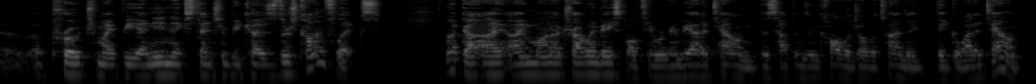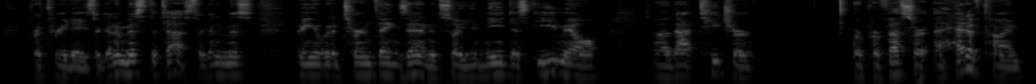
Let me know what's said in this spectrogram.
uh, approach might be I need an extension because there's conflicts. look, I, I'm on a traveling baseball team. We're going to be out of town. This happens in college all the time. They, they go out of town for three days. They're going to miss the test. They're going to miss being able to turn things in. And so you need to email uh, that teacher or professor ahead of time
